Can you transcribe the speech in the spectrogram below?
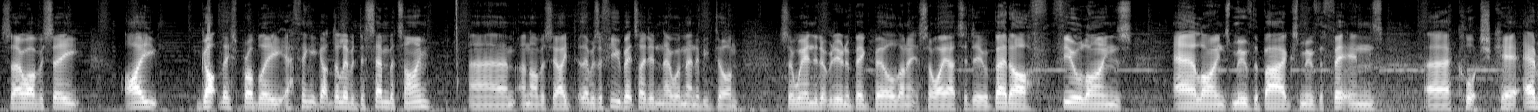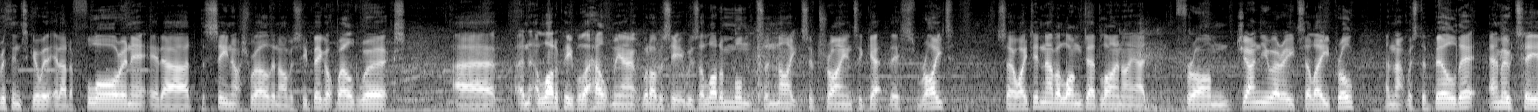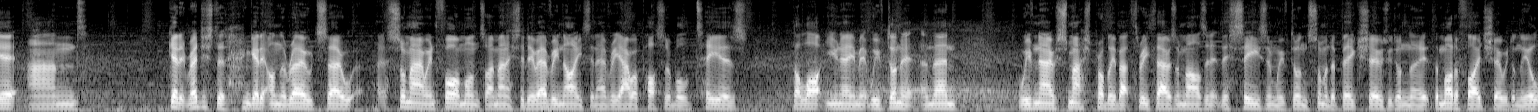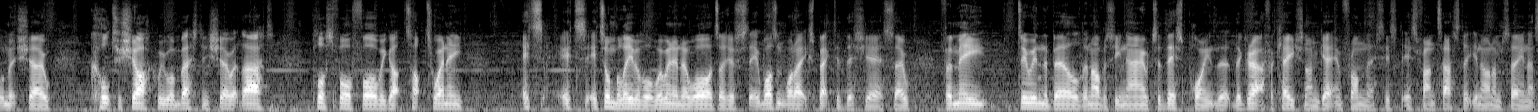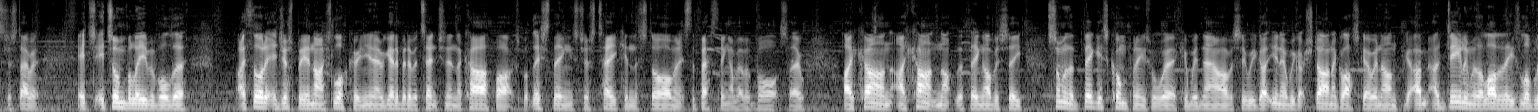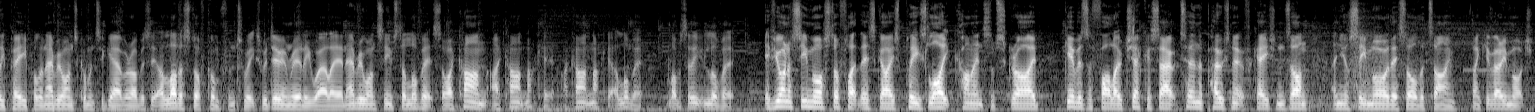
so obviously I got this probably, I think it got delivered December time. Um, and obviously I, there was a few bits I didn't know were meant to be done. So we ended up doing a big build on it. So I had to do a bed off, fuel lines, air lines, move the bags, move the fittings, uh, clutch kit, everything to go with it. It had a floor in it, it had the C-notch welding, obviously big up weld works. Uh, and a lot of people that helped me out, but obviously it was a lot of months and nights of trying to get this right. So I didn't have a long deadline. I had from January till April, and that was to build it, MOT it, and get it registered and get it on the road. So uh, somehow in four months, I managed to do every night and every hour possible, tears, the lot, you name it, we've done it. And then we've now smashed probably about 3,000 miles in it this season. We've done some of the big shows. We've done the, the modified show, we've done the ultimate show, Culture Shock, we won best in show at that plus 4-4, we got top 20. It's, it's, it's unbelievable, we're winning awards. I just, it wasn't what I expected this year. So for me, doing the build and obviously now to this point, the, the gratification I'm getting from this is, is fantastic, you know what I'm saying? That's just how it, it's, it's unbelievable. The, I thought it'd just be a nice look and you know get a bit of attention in the car parks, but this thing's just taking the storm and it's the best thing I've ever bought. So I can't I can't knock the thing. Obviously, some of the biggest companies we're working with now. Obviously, we got you know we got Stjarnagloss going on. I'm, I'm, dealing with a lot of these lovely people and everyone's coming together. Obviously, a lot of stuff comes from Tweeks. We're doing really well here, and everyone seems to love it. So I can't I can't knock it. I can't knock it. I love it. Absolutely love it. If you want to see more stuff like this, guys, please like, comment, subscribe, give us a follow, check us out, turn the post notifications on, and you'll see more of this all the time. Thank you very much.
